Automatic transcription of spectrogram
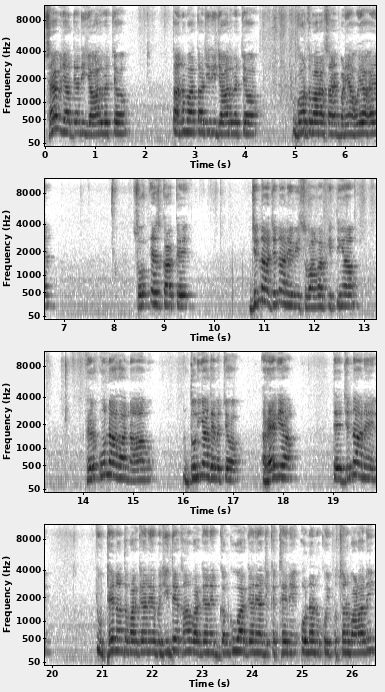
ਸਹਿਬਜ਼ਾਦਿਆਂ ਦੀ ਯਾਦ ਵਿੱਚ, ਧੰਨ ਮਾਤਾ ਜੀ ਦੀ ਯਾਦ ਵਿੱਚ ਗੁਰਦੁਆਰਾ ਸਾਹਿਬ ਬਣਿਆ ਹੋਇਆ ਹੈ। ਸੋ ਇਸ ਕਰਕੇ ਜਿਨ੍ਹਾਂ ਜਿਨ੍ਹਾਂ ਨੇ ਵੀ ਸੇਵਾਵਾਂ ਕੀਤੀਆਂ, ਫਿਰ ਉਹਨਾਂ ਦਾ ਨਾਮ ਦੁਨੀਆ ਦੇ ਵਿੱਚ ਰਹਿ ਗਿਆ ਤੇ ਜਿਨ੍ਹਾਂ ਨੇ ਝੂਠੇ ਨੰਦ ਵਰਗਿਆਂ ਨੇ, ਵਜੀਦੇ ਖਾਂ ਵਰਗਿਆਂ ਨੇ, ਗੰਗੂ ਵਰਗਿਆਂ ਨੇ ਅੱਜ ਕਿੱਥੇ ਨੇ, ਉਹਨਾਂ ਨੂੰ ਕੋਈ ਪੁੱਛਣ ਵਾਲਾ ਨਹੀਂ।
